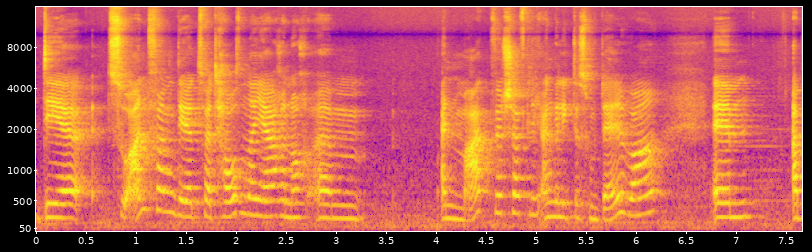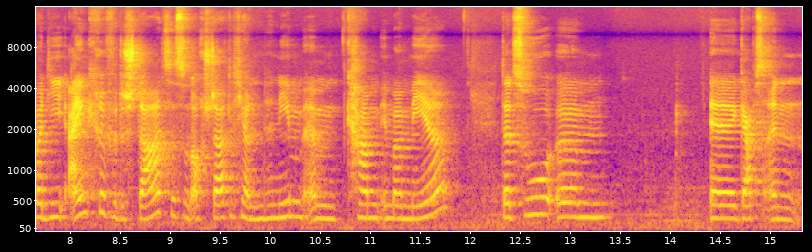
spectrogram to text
der zu Anfang der 2000er Jahre noch ähm, ein marktwirtschaftlich angelegtes Modell war. Ähm, aber die Eingriffe des Staates und auch staatlicher Unternehmen ähm, kamen immer mehr. Dazu ähm, äh, gab es ein,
